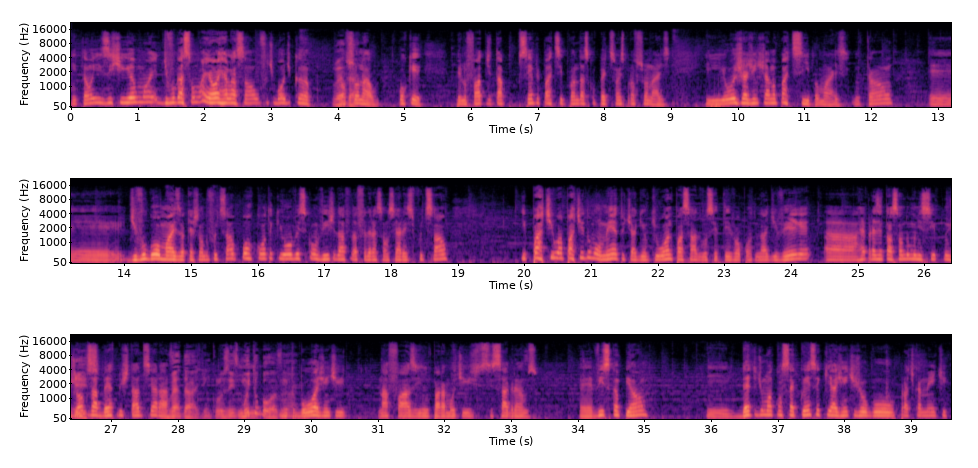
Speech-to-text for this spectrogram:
então existia uma divulgação maior em relação ao futebol de campo Verdade. profissional. Por quê? Pelo fato de estar tá sempre participando das competições profissionais. E hoje a gente já não participa mais. Então, é, divulgou mais a questão do futsal por conta que houve esse convite da, da Federação Cearense de Futsal e partiu a partir do momento, Tiaguinho, que o ano passado você teve a oportunidade de ver a representação do município nos Jogos Isso. Abertos do Estado do Ceará. Verdade, inclusive e muito boa. Viu? Muito boa, a gente na fase em Paramoti se sagramos é, vice-campeão e dentro de uma consequência que a gente jogou praticamente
